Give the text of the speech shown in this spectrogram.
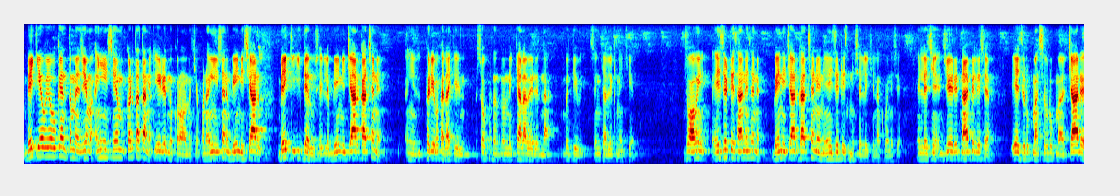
બેકી અવયવ કે તમે જેમ અહીં સેમ કરતા હતા ને એ રીતનું કરવાનું છે. પણ અહીં છે ને બેની ચાર, બેકી કીધેલું છે. એટલે બેની ચાર ઘાત છે ને અહીં ફરી વખત આખી સૌપ્રથમ તમને ખ્યાલ આવે એ રીતના બધી સંખ્યા લખી નાખીએ. જો આવી એઝેટીસ આને છે ને, બેની ચાર ઘાત છે ને, એને એઝેટીસ નીચે લખી નાખવાની છે. એટલે જે જે રીતના આપેલી છે, એ જ રૂપમાં, સ્વરૂપમાં ચારે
